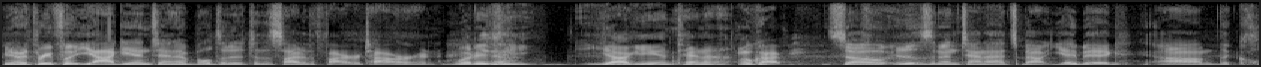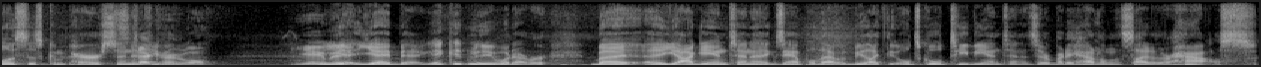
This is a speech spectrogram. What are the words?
you know three foot Yagi antenna, bolted it to the side of the fire tower, and What is a Yagi antenna? Okay, so it is an antenna. It's about yay big. Um, the closest comparison, It's if you, technical. Yay, yeah, big. yay big. It could be whatever, but a Yagi antenna example that would be like the old school TV antennas everybody had on the side of their house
